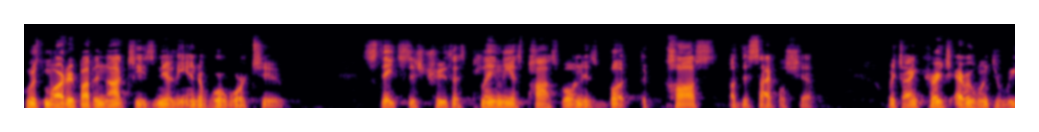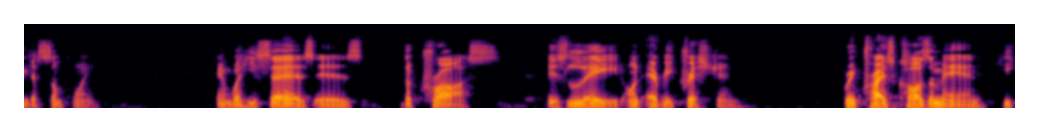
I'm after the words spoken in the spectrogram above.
who was martyred by the Nazis near the end of World War II, states this truth as plainly as possible in his book, The Cost of Discipleship, which I encourage everyone to read at some point. And what he says is the cross is laid on every Christian. When Christ calls a man, he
